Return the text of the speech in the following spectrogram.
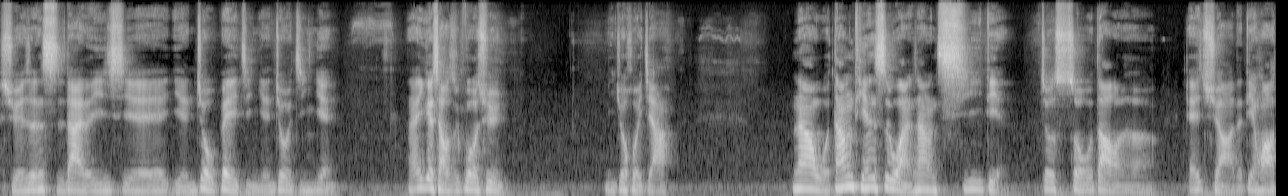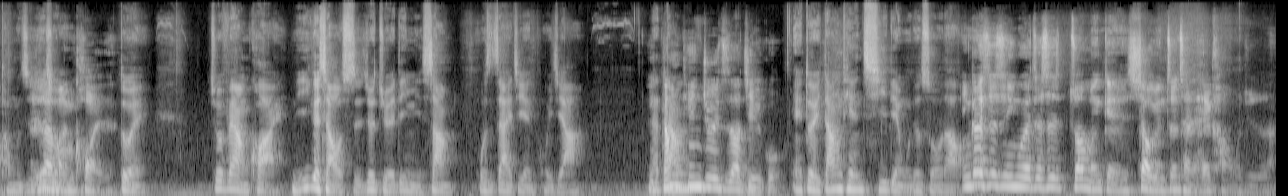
学生时代的一些研究背景、研究经验，那一个小时过去，你就回家。那我当天是晚上七点就收到了 HR 的电话通知，还蛮快的。对，就非常快，你一个小时就决定你上或是再见回家。那当，当天就会知道结果。哎、欸，对，当天七点我就收到了。应该是是因为这是专门给校园征才的黑卡，我觉得。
